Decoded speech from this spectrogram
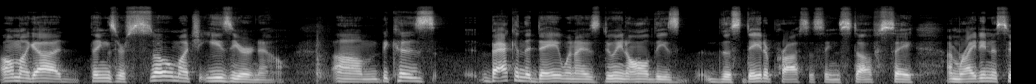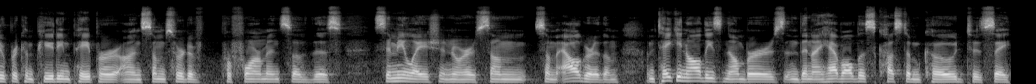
oh my God, things are so much easier now. Um, because back in the day when I was doing all these this data processing stuff, say I'm writing a supercomputing paper on some sort of performance of this simulation or some some algorithm, I'm taking all these numbers and then I have all this custom code to say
